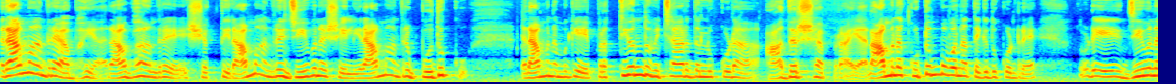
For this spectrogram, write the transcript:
ರಾಮ ಅಂದರೆ ಅಭಯ ರಾಮ ಅಂದರೆ ಶಕ್ತಿ, ರಾಮ ಅಂದರೆ ಜೀವನ ಶೈಲಿ, ರಾಮ ಅಂದರೆ ಬದುಕು. ರಾಮ ನಮಗೆ ಪ್ರತಿಯೊಂದು ವಿಚಾರದಲ್ಲೂ ಕೂಡ ಆದರ್ಶಪ್ರಾಯ. ರಾಮನ ಕುಟುಂಬವನ್ನು ತೆಗೆದುಕೊಂಡ್ರೆ ನೋಡಿ ಜೀವನ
